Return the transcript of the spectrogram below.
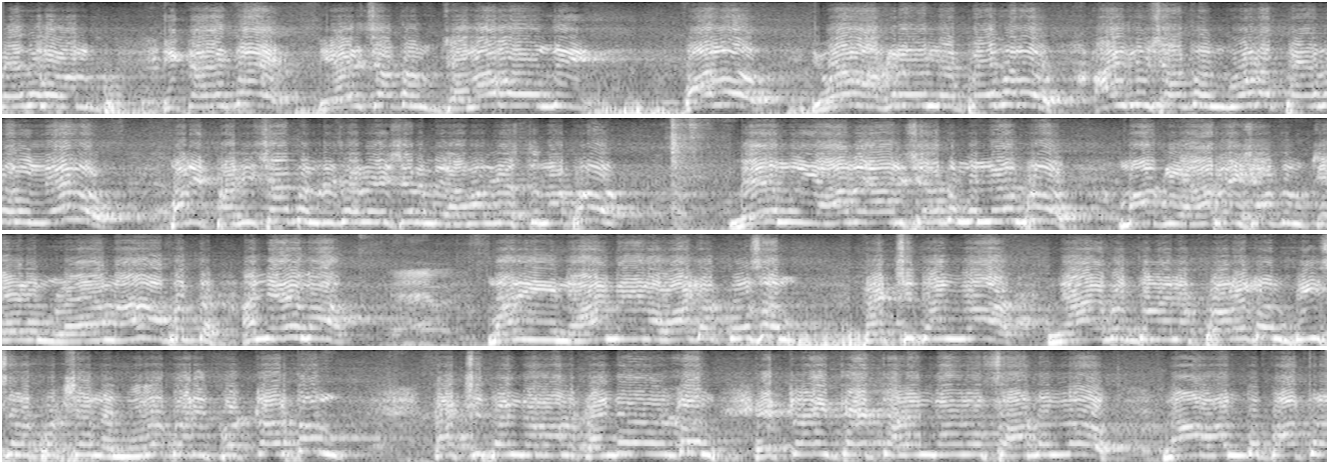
పేదలు వాళ్ళు. ఇక్కడైతే ఏడు శాతం జనాభా ఉంది. వాళ్ళు ఇవాళ అక్కడ ఉన్న పేదలు ఐదు శాతం కూడా పేదలు లేరు. మరి పది శాతం రిజర్వేషన్ మీరు అమలు చేస్తున్నప్పుడు మేము యాభై ఆరు శాతం ఉన్నప్పుడు మాకు యాభై శాతం చేయడం న్యాయమా అబద్ధం అన్యాయమా? మరి ఈ న్యాయమైన వాటా కోసం ఖచ్చితంగా న్యాయబద్ధమైన పోరాటం బీసీల పక్షాన్ని నిలబడి కొట్లాడతాం. ఖచ్చితంగా వాళ్ళకు అండగా ఉంటాం ఎట్లయితే తెలంగాణ సాధనలో నా వంతు పాత్ర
